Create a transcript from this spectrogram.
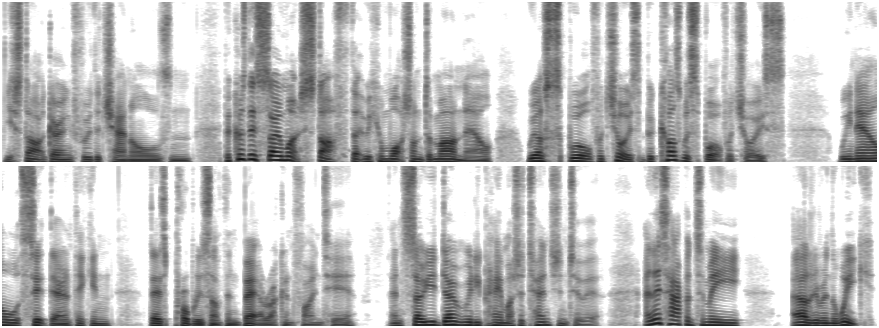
You start going through the channels, and because there's so much stuff that we can watch on demand now, we are spoilt for choice. And because we're spoilt for choice, we now sit there and thinking there's probably something better I can find here. And so you don't really pay much attention to it. And this happened to me earlier in the week.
